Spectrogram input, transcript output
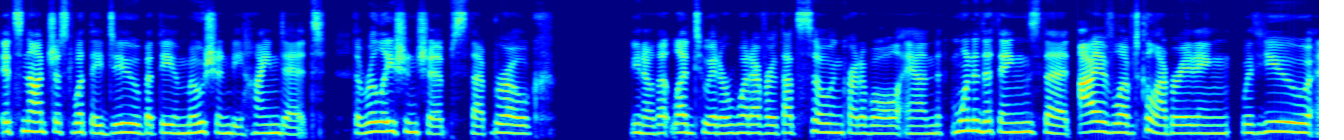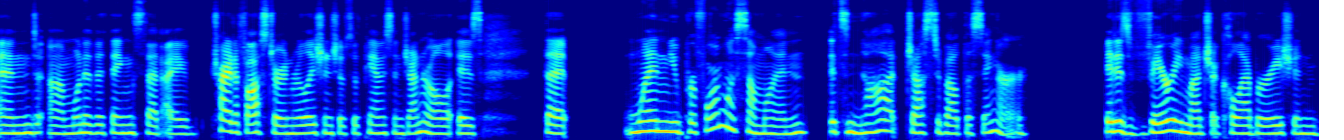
it's not just what they do, but the emotion behind it, the relationships that broke, you know, that led to it or whatever. That's so incredible. And one of the things that I've loved collaborating with you, and um, one of the things that I try to foster in relationships with pianists in general is that when you perform with someone, it's not just about the singer it is very much a collaboration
